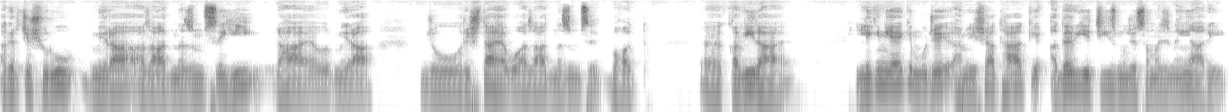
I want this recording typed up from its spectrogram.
अगरचे शुरू मेरा आज़ाद नज़म से ही रहा है और मेरा जो रिश्ता है वो आज़ाद नज़म से बहुत कवी रहा है। लेकिन यह है कि मुझे हमेशा था कि अगर ये चीज़ मुझे समझ नहीं आ रही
